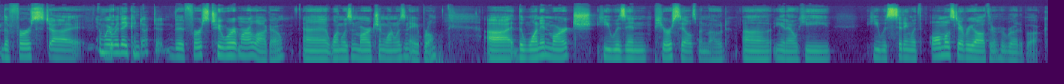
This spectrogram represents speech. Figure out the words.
the first uh, And where were they conducted? the first two were at Mar-a-Lago. Uh, one was in March and one was in April. Uh, the one in March, he was in pure salesman mode. Uh, you know, he he was sitting with almost every author who wrote a book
